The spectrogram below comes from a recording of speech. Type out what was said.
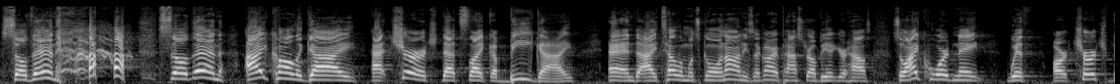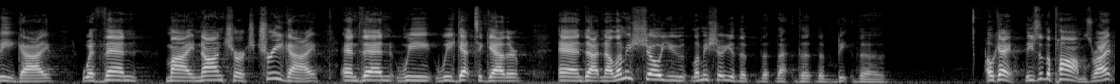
so then, so then I call a guy at church that's like a bee guy and I tell him what's going on. He's like, all right, Pastor, I'll be at your house. So I coordinate with our church bee guy, with then my non church tree guy, and then we, we get together. And uh, now let me show you, let me show you the, the, the, the, the, the, okay, these are the palms, right?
